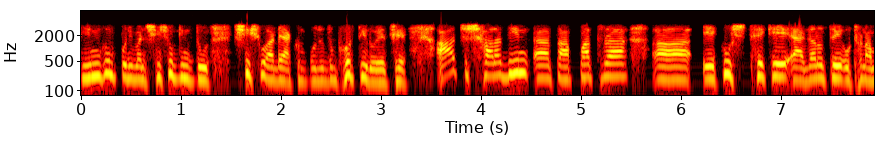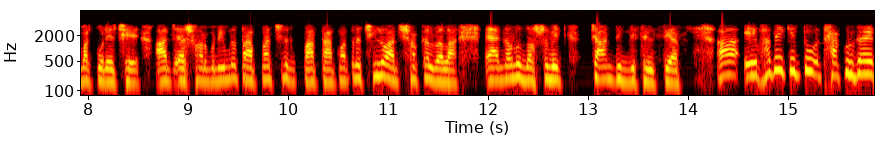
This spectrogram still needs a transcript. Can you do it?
তিন গুণ পরিমাণ শিশু কিন্তু শিশু ওয়ার্ডে এখন পর্যন্ত ভর্তি রয়েছে। আজ সারাদিন তাপমাত্রা একুশ থেকে এগারোতে ওঠানামা করেছে। আজ সর্বনিম্ন তাপমাত্রা তাপমাত্রা ছিল আজ সকালবেলা এগারো দশমিক চার ডিগ্রি সেলসিয়াস। আহ, এভাবেই কিন্তু ঠাকুরগাঁয়ের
